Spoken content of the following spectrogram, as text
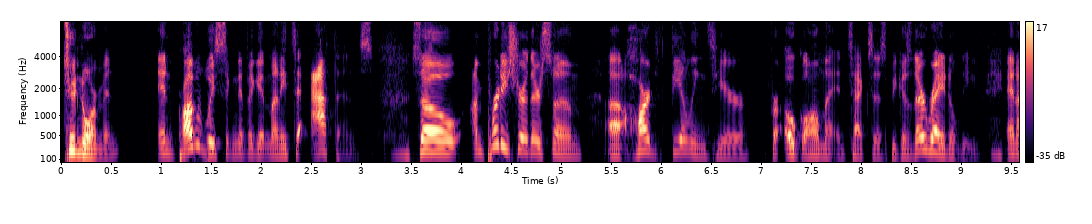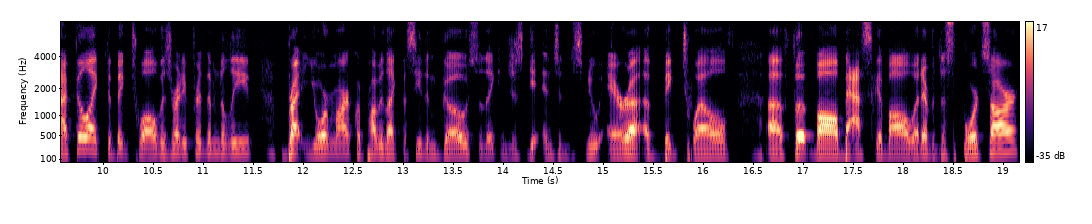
to Norman and probably significant money to Athens. So I'm pretty sure there's some uh, hard feelings here for Oklahoma and Texas because they're ready to leave. And I feel like the Big 12 is ready for them to leave. Brett Yormark would probably like to see them go so they can just get into this new era of Big 12 uh, football, basketball, whatever the sports are.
